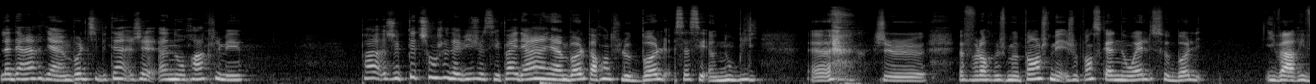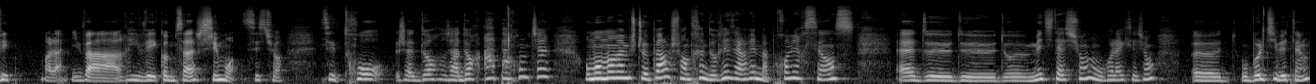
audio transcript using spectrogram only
là derrière, il y a un bol tibétain. J'ai un oracle, mais pas, j'ai peut-être changé d'avis, je sais pas. Et derrière, il y a un bol. Par contre, le bol, ça, c'est un oubli. Euh, je, va falloir que je me penche, mais je pense qu'à Noël, ce bol, il va arriver. Voilà, il va arriver comme ça chez moi, c'est sûr. C'est trop, j'adore, j'adore. Ah, par contre, tiens, au moment même je te parle, je suis en train de réserver ma première séance euh, de, de, méditation ou relaxation euh, au bol tibétain,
